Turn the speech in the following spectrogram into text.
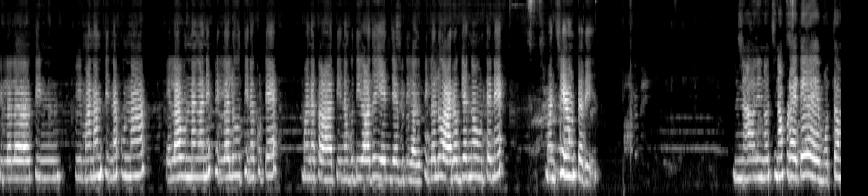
పిల్లల తిన్ మనం తినకున్నా ఎలా ఉన్నా కానీ పిల్లలు తినకుంటే మనకు తినబుద్ధి కాదు ఏం చేయబుద్ధి కాదు. పిల్లలు ఆరోగ్యంగా ఉంటేనే మంచిగా ఉంటుంది. నేను వచ్చినప్పుడు అయితే మొత్తం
